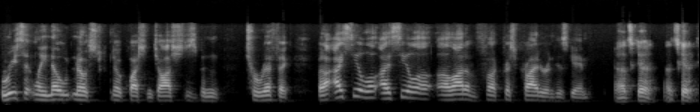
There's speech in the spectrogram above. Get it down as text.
Recently, no, no, no question. Josh has been terrific, but I, I see a lo- I see a, a lot of uh, Chris Kreider in his game. That's good. That's good.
